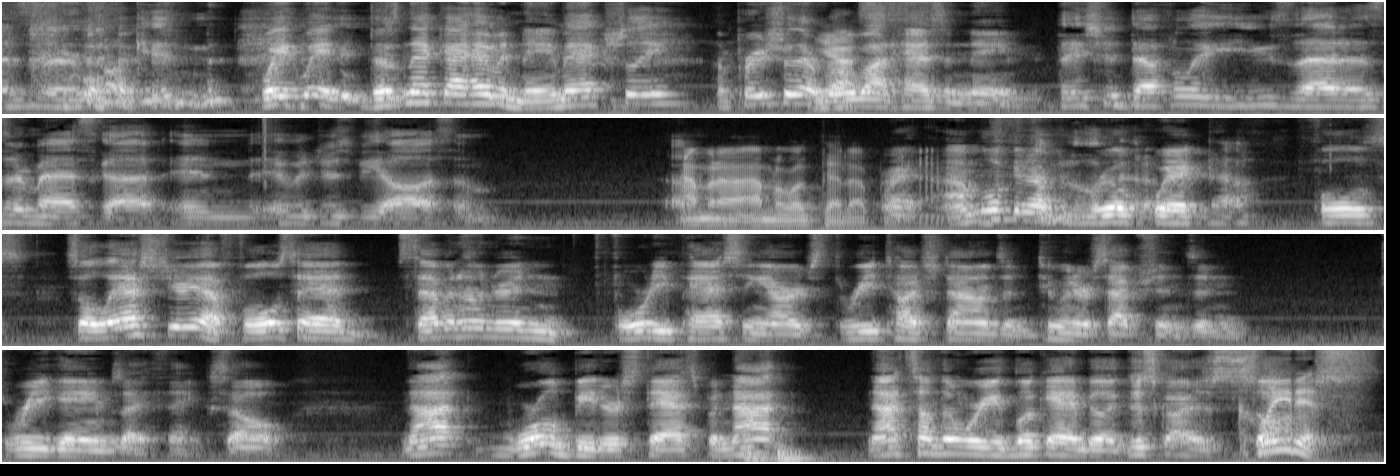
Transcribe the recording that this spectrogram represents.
as their fucking. Wait, wait, doesn't that guy have a name actually? I'm pretty sure that Yes. robot has a name. They should definitely use that as their mascot, and it would just be awesome. I'm um, gonna I'm gonna look that up All right right, now. I'm looking up I'm gonna look real that up quick. right. Foles. So last year, yeah, Foles had 740 passing yards, three touchdowns, and two interceptions in three games, I think. So not world beater stats, but not not something where you look at it and be like, this guy is sucks. Cleatus.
